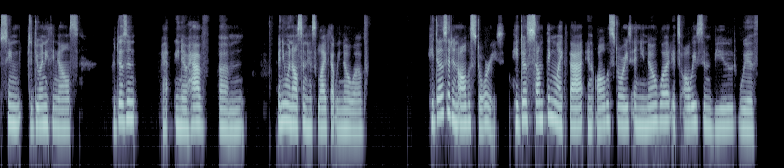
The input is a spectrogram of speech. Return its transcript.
seem to do anything else, who doesn't, you know, have um, anyone else in his life that we know of. He does it in all the stories. He does something like that in all the stories. And you know what? It's always imbued with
